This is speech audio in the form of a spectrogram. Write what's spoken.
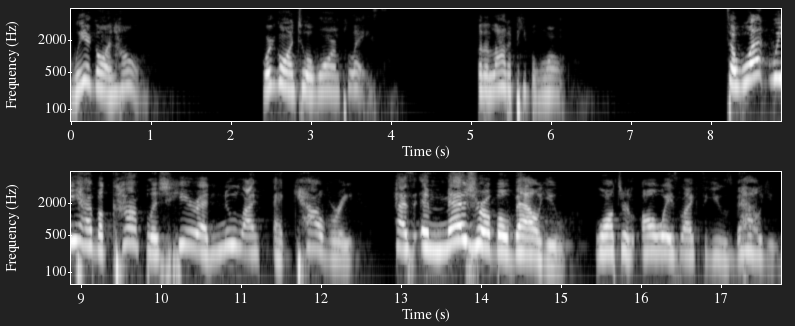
we're going home. We're going to a warm place. But a lot of people won't. So, what we have accomplished here at New Life at Calvary has immeasurable value. Walter always likes to use value.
